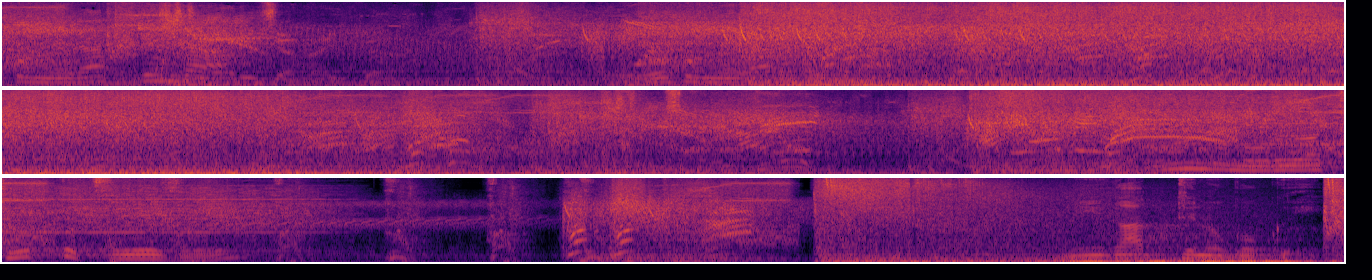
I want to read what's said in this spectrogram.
こ狙ってんだ。どこ狙ってんだ。今度の俺はちょっと強いぜ身勝手の極意。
